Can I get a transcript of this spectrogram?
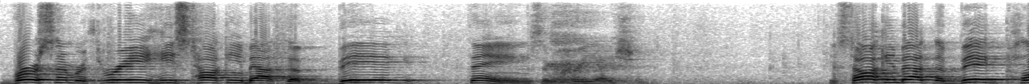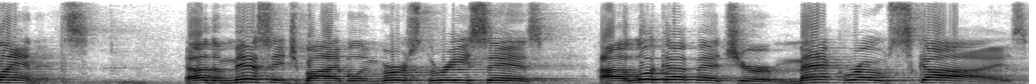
verse number 3, he's talking about the big things of creation. He's talking about the big planets uh, the Message Bible in verse 3 says, I look up at your macro skies,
